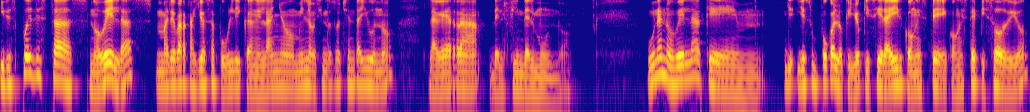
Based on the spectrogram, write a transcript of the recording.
Y después de estas novelas, Mario Vargas Llosa publica en el año 1981 La guerra del fin del mundo. Una novela que, y es un poco a lo que yo quisiera ir con este, con este episodio,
